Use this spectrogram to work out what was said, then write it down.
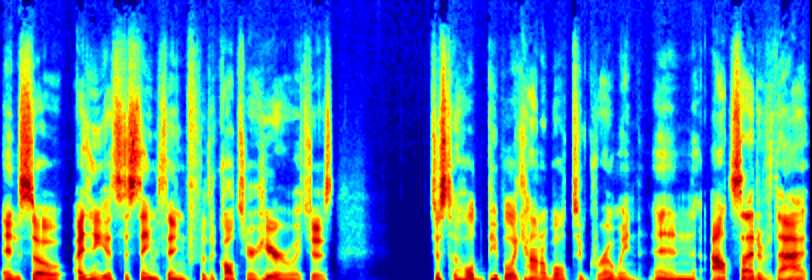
And so I think it's the same thing for the culture here, which is just hold people accountable to growing. And outside of that,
